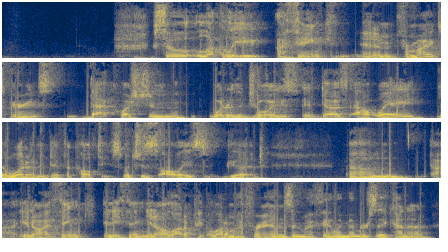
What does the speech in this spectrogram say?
So, luckily, I think, and from my experience, that question, what are the joys, it does outweigh the what are the difficulties, which is always good. Um, you know, I think anything, you know, a lot of a lot of my friends and my family members, they kind of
